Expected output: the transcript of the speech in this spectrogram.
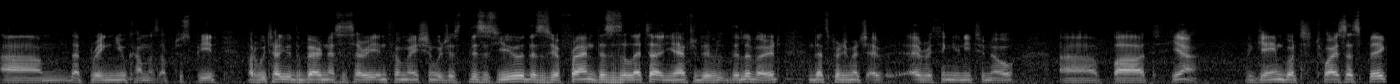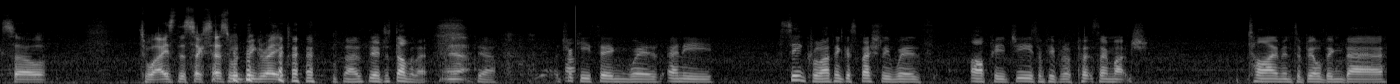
um, that bring newcomers up to speed. But we tell you the bare necessary information, which is this is you, this is your friend, this is a letter, and you have to de deliver it. And that's pretty much ev everything you need to know. Uh, but yeah, the game got twice as big, so twice the success would be great. no, yeah, just double it. Yeah. Yeah. A tricky thing with any sequel, I think, especially with RPGs, when people have put so much time into building their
